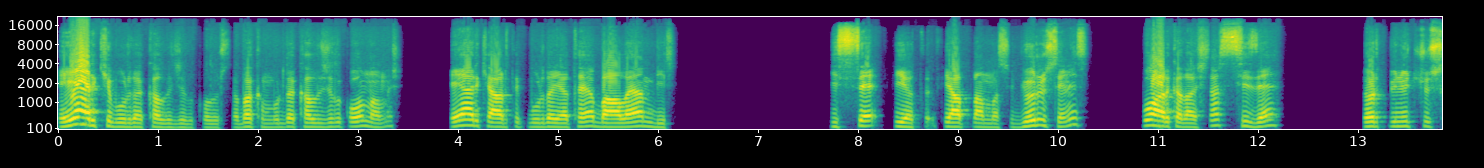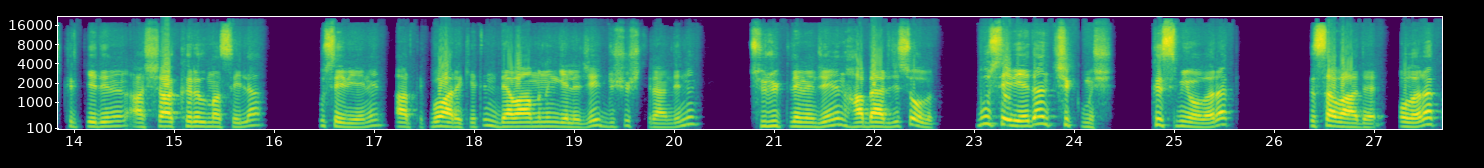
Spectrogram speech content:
eğer ki burada kalıcılık olursa bakın burada kalıcılık olmamış. Eğer ki artık burada yataya bağlayan bir hisse fiyatı fiyatlanması görürseniz bu arkadaşlar size 4347'nin aşağı kırılmasıyla bu seviyenin artık bu hareketin devamının geleceği düşüş trendinin sürükleneceğinin habercisi olur. Bu seviyeden çıkmış kısmi olarak kısa vade olarak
